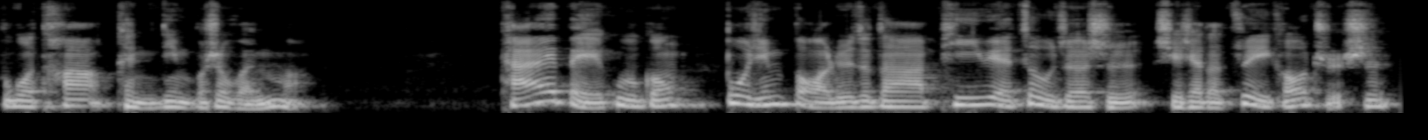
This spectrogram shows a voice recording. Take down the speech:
不过他肯定不是文盲。台北故宫不仅保留着他批阅奏折时写下的最高指示，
